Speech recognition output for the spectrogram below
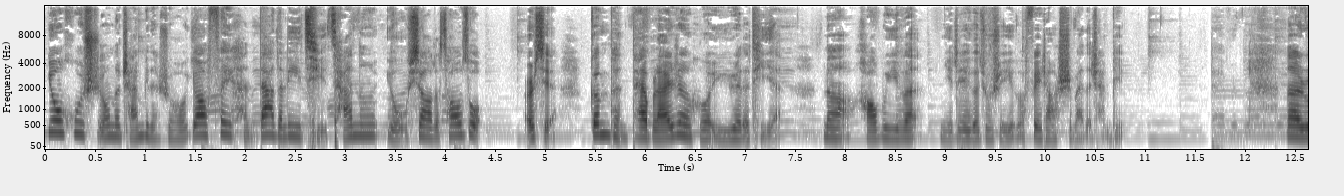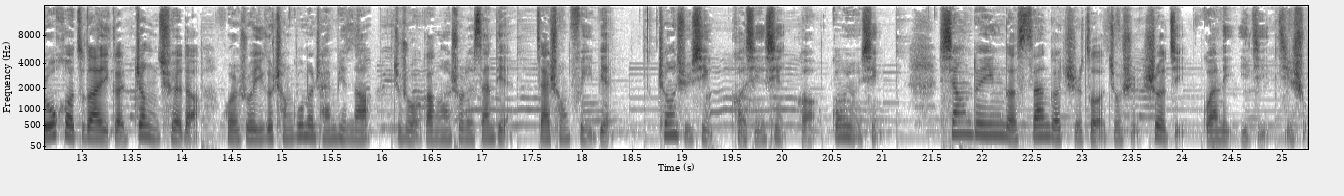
用户使用的产品的时候要费很大的力气才能有效的操作，而且根本带不来任何愉悦的体验。那毫无疑问，你这个就是一个非常失败的产品。那如何做到一个正确的或者说一个成功的产品呢？就是我刚刚说的三点，再重复一遍：称许性、可行性和公用性。相对应的三个职责就是设计、管理以及技术。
